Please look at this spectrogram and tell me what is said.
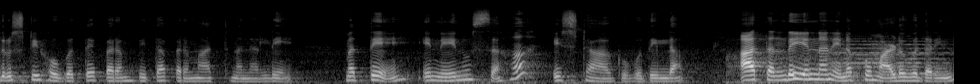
ದೃಷ್ಟಿ ಹೋಗುತ್ತೆ ಪರಂಪಿತ ಪರಮಾತ್ಮನಲ್ಲಿ. ಮತ್ತು ಇನ್ನೇನೂ ಸಹ ಇಷ್ಟ ಆಗುವುದಿಲ್ಲ. ಆ ತಂದೆಯನ್ನು ನೆನಪು ಮಾಡುವುದರಿಂದ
